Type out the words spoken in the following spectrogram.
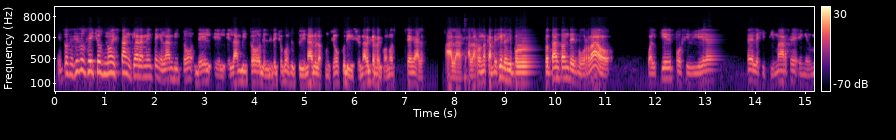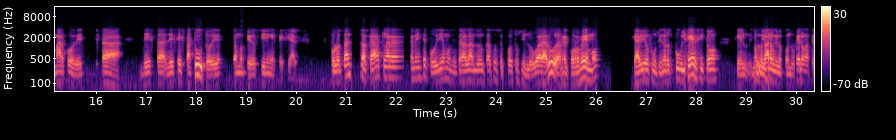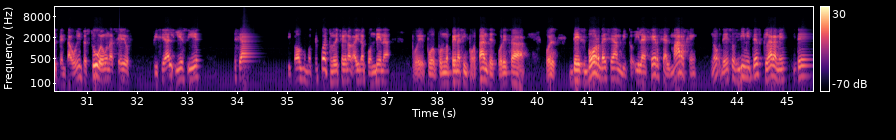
Entonces, esos hechos no están claramente en el ámbito del el, ámbito del derecho constitucional o la función jurisdiccional que reconocen a, a, las, a las rondas campesinas y por lo tanto han desbordado cualquier posibilidad de legitimarse en el marco de, esta, de, esta, de ese estatuto, digamos, que ellos tienen especial. Por lo tanto, acá claramente podríamos estar hablando de un caso secuestro sin lugar a dudas. Recordemos que ha habido funcionarios públicos, ejército, que lo llevaron y lo condujeron hasta el Pentagonito, estuvo en una sede oficial y, es, y se ha indicado como secuestro. De hecho, hay una, hay una condena pues, por, por, unas penas importantes por esa, por desborda ese ámbito y la ejerce al margen ¿no? de esos límites, claramente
